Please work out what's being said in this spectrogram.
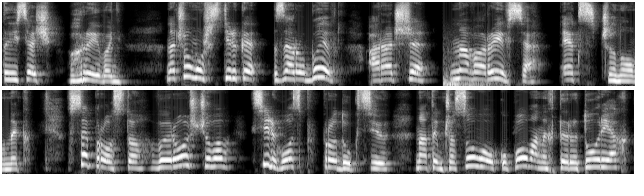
тисяч гривень. На чому ж стільки заробив, а радше наварився екс-чиновник. Все просто вирощував сільгосппродукцію на тимчасово окупованих територіях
